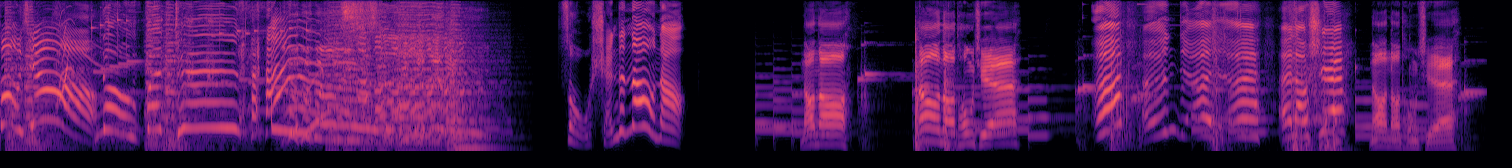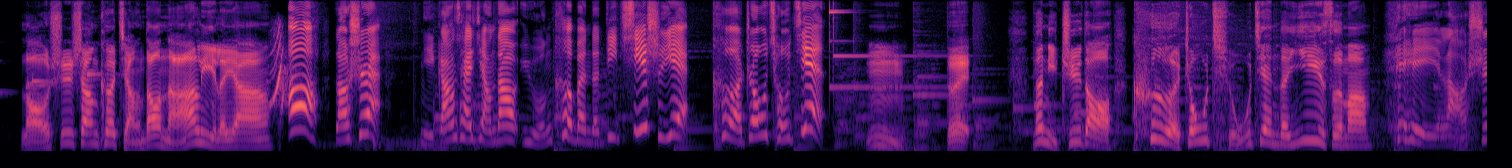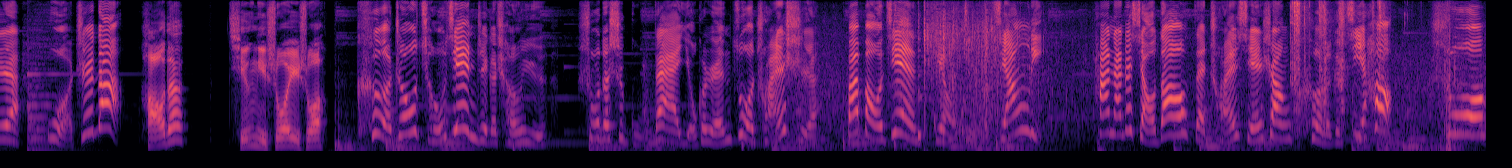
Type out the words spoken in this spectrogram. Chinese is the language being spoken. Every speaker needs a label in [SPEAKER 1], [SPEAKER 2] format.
[SPEAKER 1] 爆笑
[SPEAKER 2] 闹翻天！
[SPEAKER 1] 走神的闹闹，
[SPEAKER 3] 闹闹，闹闹同学，
[SPEAKER 1] 啊，呃呃呃呃，老师，
[SPEAKER 3] 闹闹同学，老师上课讲到哪里了呀？
[SPEAKER 1] 哦，老师，你刚才讲到语文课本的第七十页“刻舟求剑”。
[SPEAKER 3] 嗯，对。那你知道“刻舟求剑”的意思吗？
[SPEAKER 1] 嘿嘿，老师，我知道。
[SPEAKER 3] 好的，请你说一说“
[SPEAKER 1] 刻舟求剑”这个成语，说的是古代有个人坐船时，把宝剑掉进了江里，他拿着小刀在船舷上刻了个记号，说：“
